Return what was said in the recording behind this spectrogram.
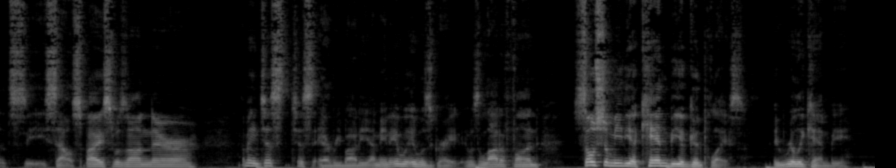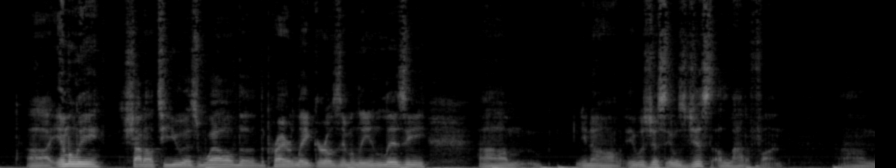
let's see, Sal Spice was on there. I mean, just just everybody. I mean, it it was great. It was a lot of fun. Social media can be a good place. It really can be. Uh, Emily, shout out to you as well. The the prior late girls, Emily and Lizzie. Um, you know, it was just it was just a lot of fun. Um,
